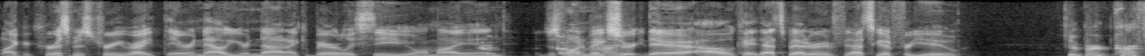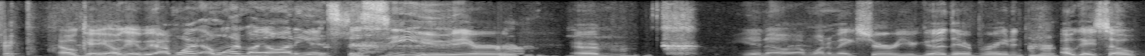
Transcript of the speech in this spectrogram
like a Christmas tree right there, and now you're not. I can barely see you on my end. I just want to make sure. There, oh, okay, that's better. If that's good for you. You're Perfect. Okay, okay. I want I want my audience to see you there. Uh, you know, I want to make sure you're good there, Braden. Mm-hmm. Okay, so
